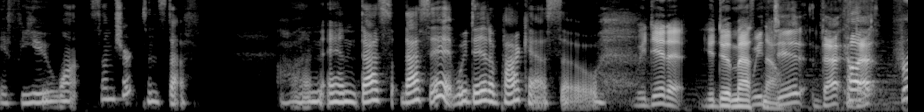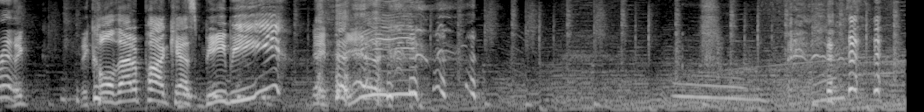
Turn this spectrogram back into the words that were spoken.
if you want some shirts and stuff. Um, and that's that's it. We did a podcast, so We did it. You do math we now. did that. Cut that it. Print they, they call that a podcast, baby. Baby. they're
